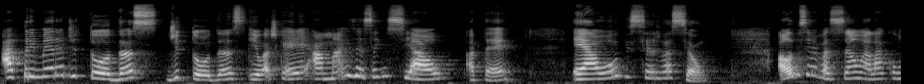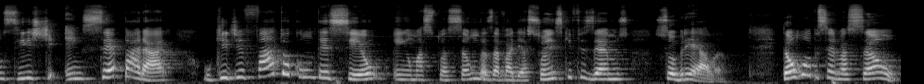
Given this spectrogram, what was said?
A primeira de todas, de todas, eu acho que é a mais essencial até, é a observação. A observação, ela consiste em separar o que de fato aconteceu em uma situação das avaliações que fizemos sobre ela. Então, uma observação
